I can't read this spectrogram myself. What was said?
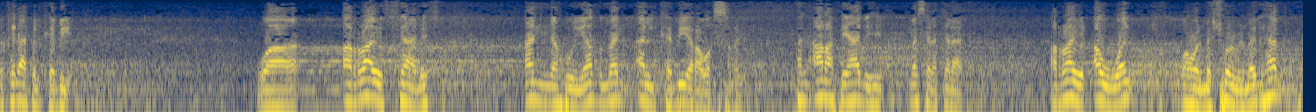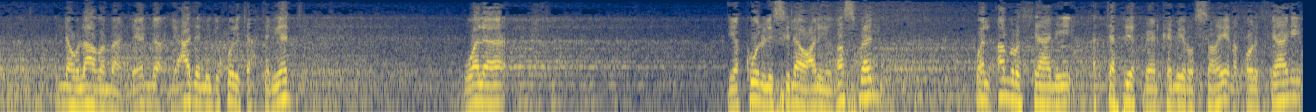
بخلاف الكبير. والرأي الثالث أنه يضمن الكبير والصغير. فالأرى في هذه مسألة ثلاثة. الرأي الأول وهو المشهور بالمذهب أنه لا ضمان لأن لعدم دخول تحت اليد ولا يكون الاستيلاء عليه غصبا. والأمر الثاني التفريق بين الكبير والصغير القول الثاني.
